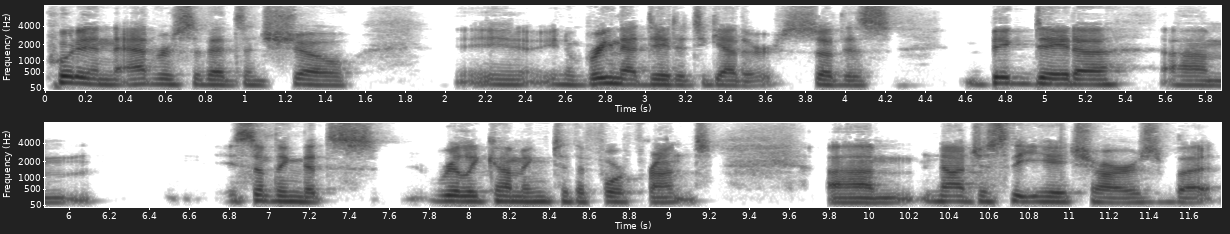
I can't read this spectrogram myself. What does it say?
put in adverse events and show you know bring that data together. So this big data um, is something that's really coming to the forefront um, not just the ehrs but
